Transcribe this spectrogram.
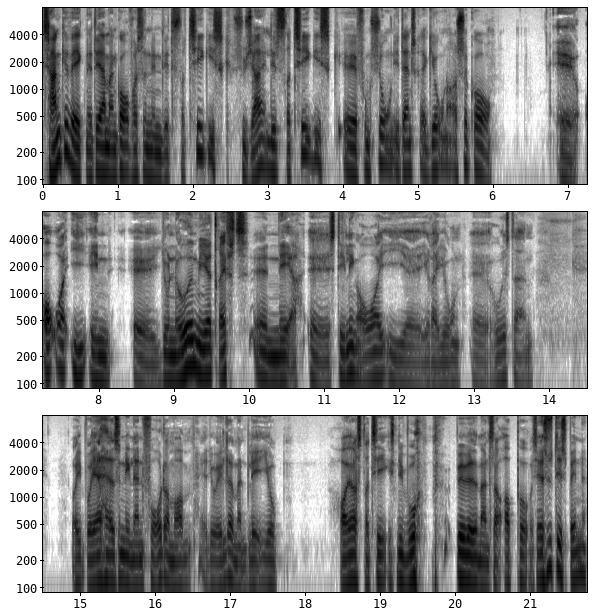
tankevækkende, det er, at man går fra sådan en lidt strategisk, synes jeg, lidt strategisk øh, funktion i danske regioner, og så går øh, over i en øh, jo noget mere driftsnær øh, stilling over i, øh, i region øh, hovedstaden. Og hvor jeg havde sådan en eller anden fordom om, at jo ældre man blev, jo højere strategisk niveau bevægede man sig op på. Så jeg synes, det er spændende.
